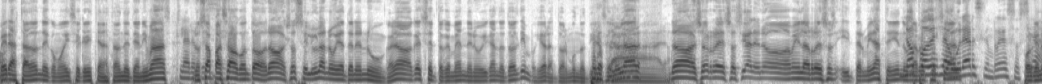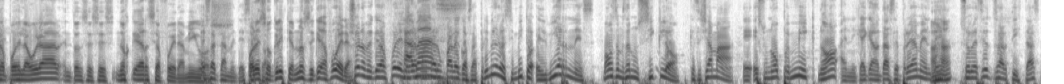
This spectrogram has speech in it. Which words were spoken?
ver hasta dónde, como dice Cristian, hasta dónde te animás. Claro Nos ha sí. pasado con todo. No, yo celular no voy a tener nunca. No, ¿qué es esto que me anden ubicando todo el tiempo? Y ahora todo el mundo tiene Pero celular. claro. No, yo redes sociales, no, a mí las redes sociales. Y terminás teniendo No una red podés social laburar sin redes sociales. Porque no podés laburar, entonces es no quedarse afuera, amigos. Exactamente, es Por eso. eso Cristian no se queda afuera. Yo no me quedo afuera y les voy a Jamás. contar un par de cosas. Primero los invito el viernes. Vamos a empezar un ciclo que se llama, eh, es un Open Mic, ¿no? En el que hay que anotarse previamente, Ajá. sobre ciertos artistas.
